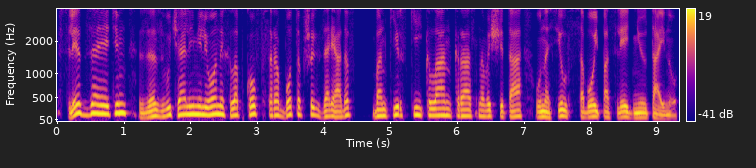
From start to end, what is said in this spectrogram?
Вслед за этим зазвучали миллионы хлопков сработавших зарядов, банкирский клан Красного Щита уносил с собой последнюю тайну.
